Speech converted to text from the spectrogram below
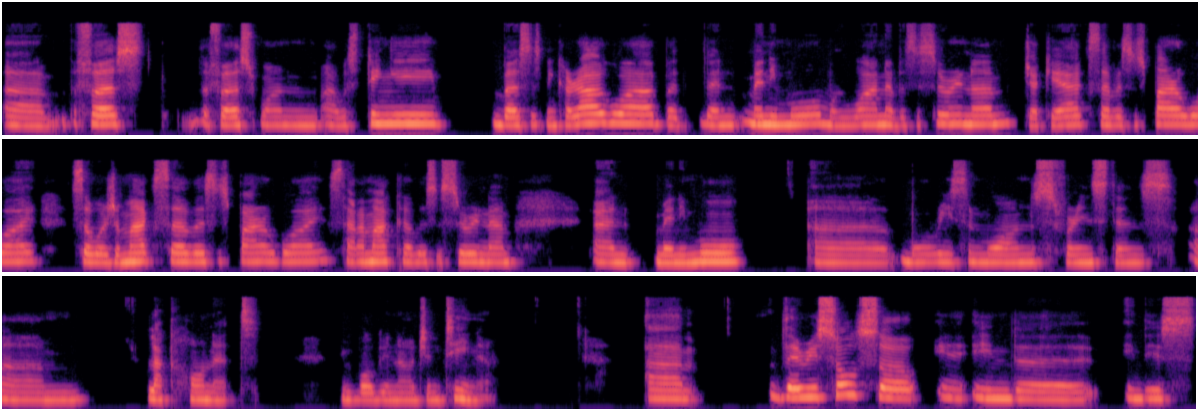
Um, the first, the first one, Awas Tingni versus Nicaragua, but then many more: Moiwana versus Suriname, Yakye Axa versus Paraguay, Sawhoyamaxa versus Paraguay, Saramaka versus Suriname, and many more. Uh, more recent ones, for instance, um, Lhaka Honhat involving Argentina. Um, there is also in, in, the in these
